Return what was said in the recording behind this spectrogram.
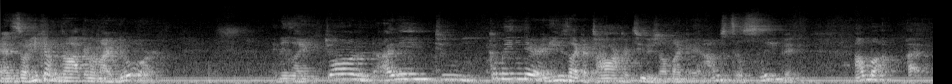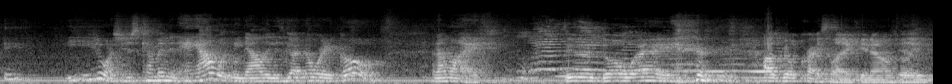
and so he comes knocking on my door. And he's like, John, I need to come in there. And he's like a talker too. So I'm like, I'm still sleeping. I'm a, I, he, he wants to just come in and hang out with me now that he's got nowhere to go. And I'm like, dude, go away. I was real Christ-like, you know. I was really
